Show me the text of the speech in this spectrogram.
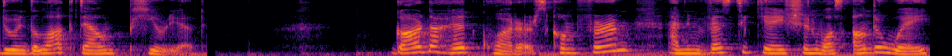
during the lockdown period. Garda headquarters confirmed an investigation was underway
